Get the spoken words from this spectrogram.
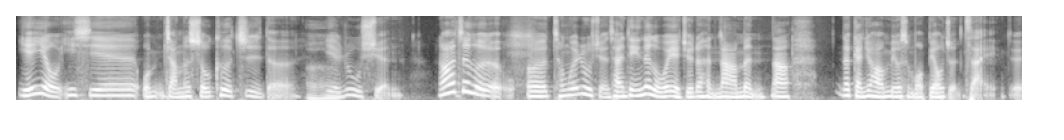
也有一些我们讲的熟客制的嗯也入选，然后这个呃成为入选餐厅，那个我也觉得很纳闷，那那感觉好像没有什么标准在，对，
